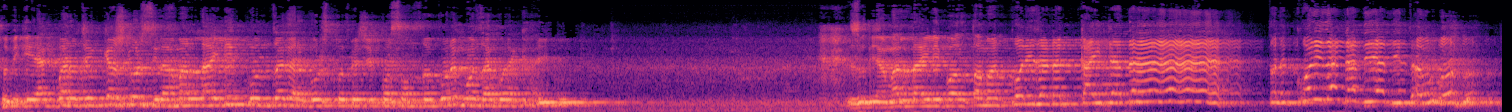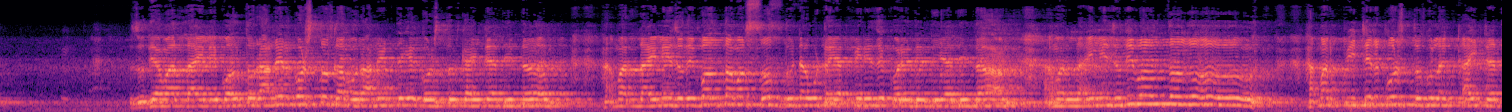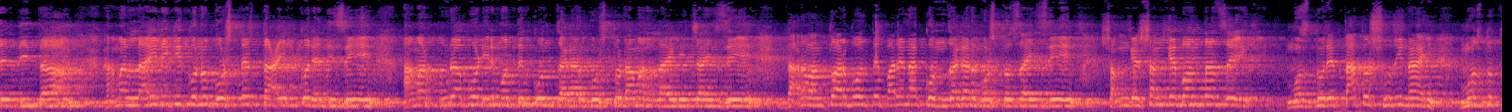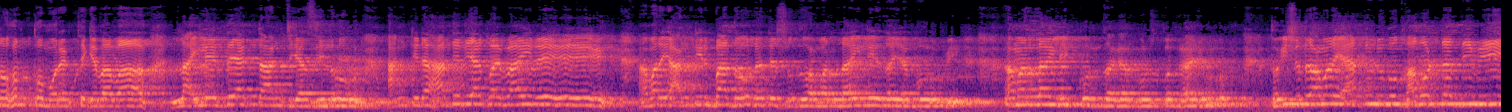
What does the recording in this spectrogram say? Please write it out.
তুমি কি একবারও জিজ্ঞাসা করছিলে, আমার লাইলি কোন জায়গার গোস্ত বেশি পছন্দ করে, মজা করে খাইব? যদি আমার লাইলি বলতো, আমার কলিজাটা কাইটা দে, তাহলে কলিজাটা দিয়ে দিতাম যদি আমার লাইলি বলতো, রানের গোস্ত খাব, রানের থেকে গোস্ত কাইটা দিতাম। আমার লাইলি যদি বলতো, আমার চোখ দুটা উঠাইয়া ফিরিজে করে দিয়ে দিয়া দিতাম। আমার লাইলি যদি বলতো, গো আমার পিঠের গোস্তগুলা কাইটাতে দিতাম। আমার লাইনে কি কোনো গোস্তের তাইল করে দিছে? আমার পুরা বডির মধ্যে কোন জায়গার গোস্তটা আমার লাইনে চাইছে? দারোয়ান তো আর বলতে পারে না কোন জায়গার গোস্ত চাইছে। সঙ্গে সঙ্গে বলতেছে মজদুরের তা তো শুধু নাই মজদুর তখন কোমরের থেকে বাবা লাইলের দিয়ে একটা আংটি আছিল আংটিটা হাতে দিয়া কয় বাইরে আমার এই আংটির বাদৌলেতে শুধু আমার লাইলে যাইয়া বলবি আমার লাইলি কোন জায়গার গোস্ত খাইব? তুই শুধু আমার এতটুকু খবরটা দিবি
